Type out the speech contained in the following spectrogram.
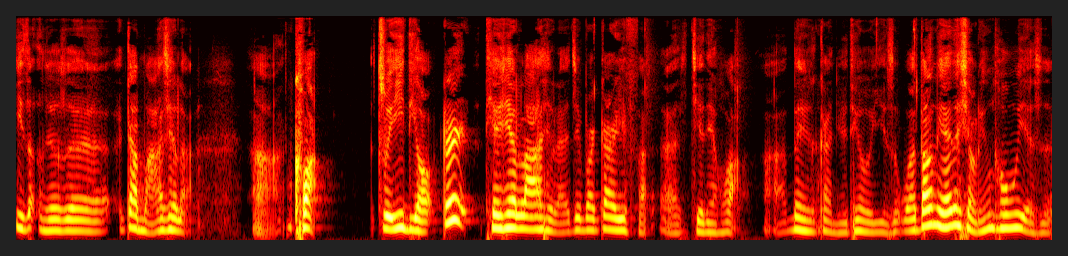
一整就是干嘛去了啊？咵，嘴一叼，咯儿，天线拉起来，这边盖一翻，啊，接电话啊，那个感觉挺有意思。我当年的小灵通也是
